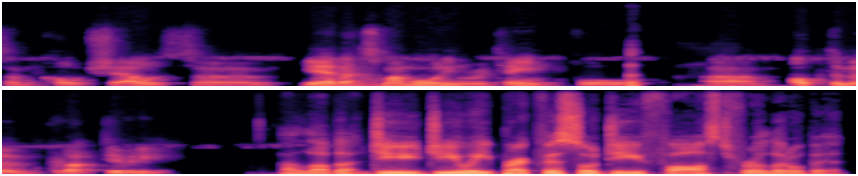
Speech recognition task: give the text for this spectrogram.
some cold showers. So yeah, that's my morning routine for um, optimum productivity. I love that. Do you do you eat breakfast or do you fast for a little bit?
